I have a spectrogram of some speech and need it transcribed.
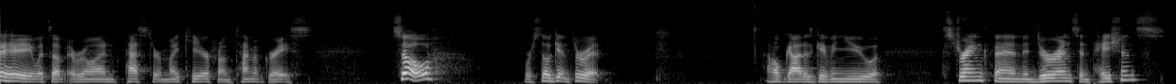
Hey, what's up, everyone? Pastor Mike here from Time of Grace. So, we're still getting through it. I hope God is giving you strength and endurance and patience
